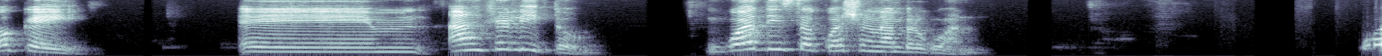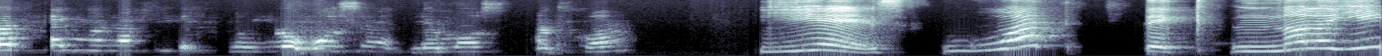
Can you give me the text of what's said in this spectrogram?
Okay. Um, Angelito, what is the question number one? What technology do you use the most at home? Yes. What technology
